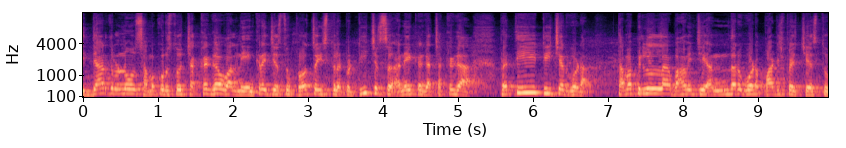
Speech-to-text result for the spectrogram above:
విద్యార్థులను సమకూరుస్తూ చక్కగా వాళ్ళని ఎంకరేజ్ చేస్తూ ప్రోత్సహిస్తున్నటువంటి టీచర్స్ అనేకంగా చక్కగా ప్రతి టీచర్ కూడా తమ పిల్లల్లా భావించి అందరూ కూడా పార్టిసిపేట్ చేస్తూ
